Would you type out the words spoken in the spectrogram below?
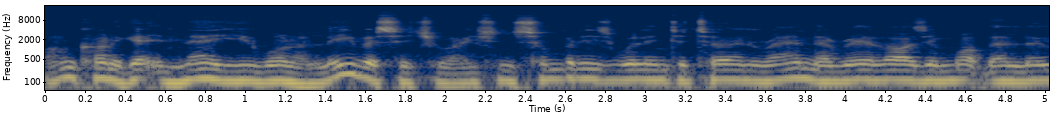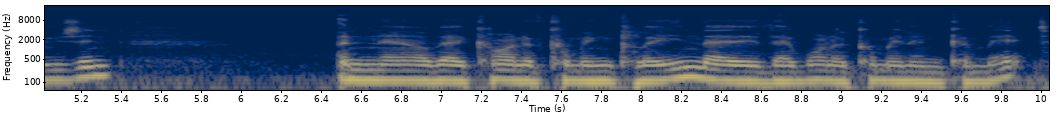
I'm kind of getting there. You want to leave a situation, somebody's willing to turn around, they're realizing what they're losing, and now they're kind of coming clean. They they want to come in and commit.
